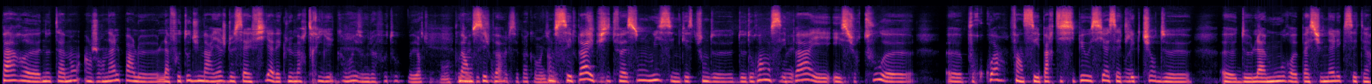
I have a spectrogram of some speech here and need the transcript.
par euh, notamment un journal par la photo du mariage de sa fille avec le meurtrier. Comment ils ont eu la photo? D'ailleurs, on ne sait pas. sait pas comment ils ont. On ne sait pas. Et puis de toute façon, oui, c'est une question de, droit. On ne sait pas. Et, surtout. pourquoi? Enfin, c'est participer aussi à cette lecture de, de l'amour passionnel, etc.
